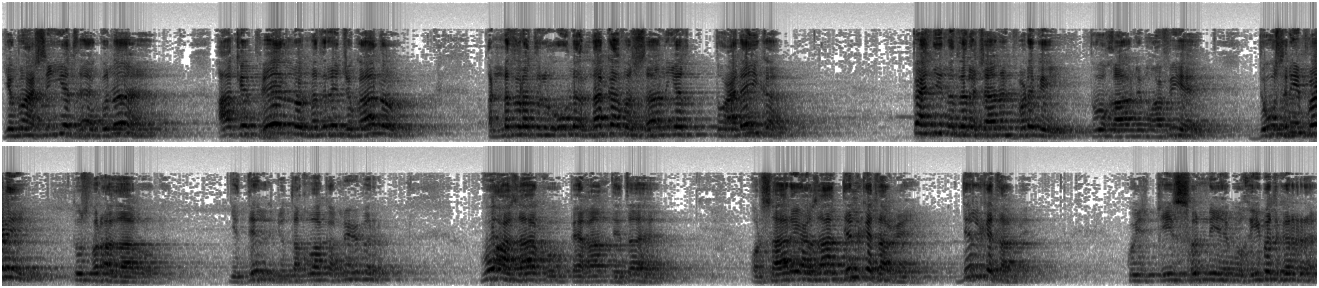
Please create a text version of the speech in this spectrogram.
یہ معصیت ہے، گناہ ہے۔ آنکھیں پھیر لو، نظریں جھکا لو۔ اور نظرت اللہ کا بسانیت تو علیہ کا پہلی نظر اچانک پڑ گئی تو وہ قابل معافی ہے۔ دوسری پڑی تو اس پر عذاب ہوگا۔ یہ دل جو تقوا کا محور وہ عذاب کو پیغام دیتا ہے۔ اور سارے عذاب دل کے تابع ہیں۔ دل کے تابع کوئی چیز سننی ہے، کوئی غیبت کر رہا ہے۔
